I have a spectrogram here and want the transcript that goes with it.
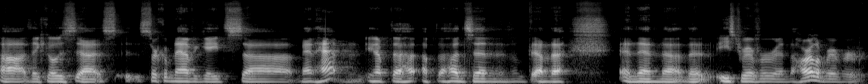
uh, that goes uh, circumnavigates uh, Manhattan, you know, up the up the Hudson and, and the and then uh, the East River and the Harlem River,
